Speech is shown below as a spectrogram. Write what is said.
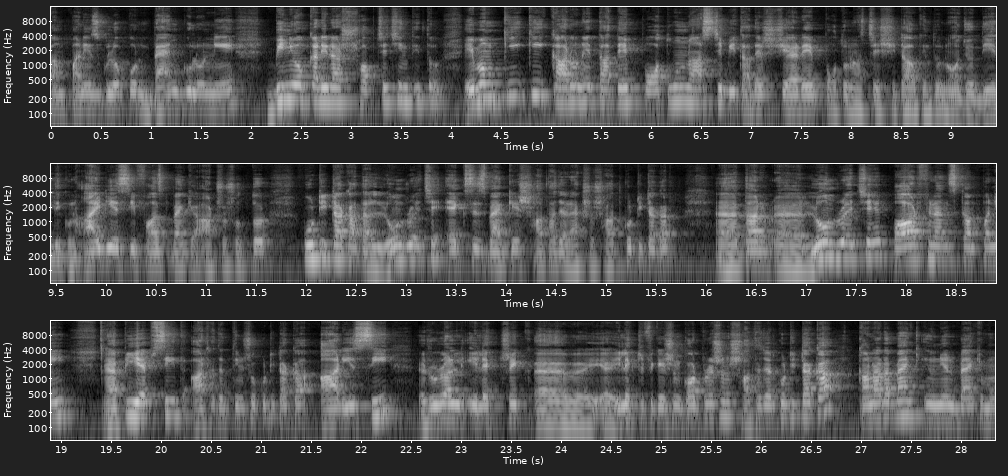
কোম্পানিজগুলো কোন ব্যাংকগুলো নিয়ে বিনিয়োগকারীরা সবচেয়ে চিন্তিত এবং কি কি কারণে তাতে পতন আসছে বি তাদের শেয়ারে পতন আসছে সেটাও কিন্তু নজর দিয়ে দেখুন। আইডিএফসি ফার্স্ট ব্যাংকে আটশো সত্তর কোটি টাকা তার লোন রয়েছে অ্যাক্সিস ব্যাংকে সাত হাজার একশো সাত কোটি টাকার তার লোন রয়েছে পাওয়ার ফিনান্স কোম্পানি পিএফসি আট হাজার তিনশো কোটি টাকা R EC rural electric electrification corporation সাত হাজার কোটি টাকা। কানাডা ব্যাংক, ইউনিয়ন ব্যাংক এবং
